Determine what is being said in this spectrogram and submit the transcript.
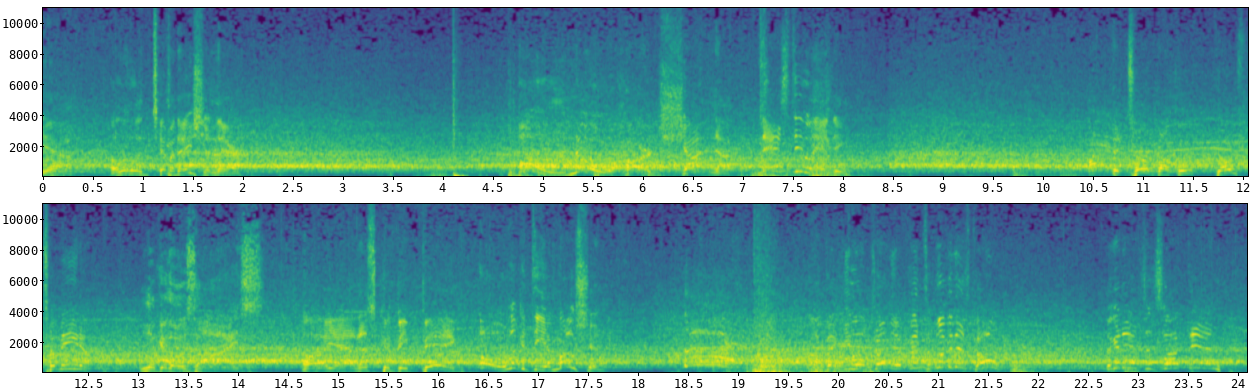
Yeah, a little intimidation there. Nasty landing. Up the turnbuckle goes Tamina. Look at those eyes. Oh, yeah, this could be big. Oh, look at the emotion. Ah! Becky Lynch on the offensive. Look at this, Cole. Look at this. It's locked in.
